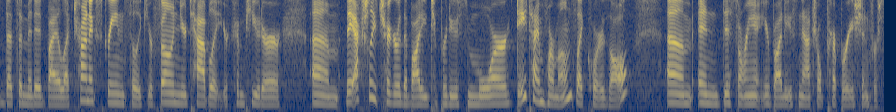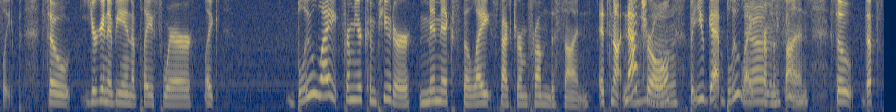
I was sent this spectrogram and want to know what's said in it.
that's emitted by electronic screens. So like your phone, your tablet, your computer. Um, they actually trigger the body to produce more daytime hormones like cortisol. Um, and disorient your body's natural preparation for sleep. So you're going to be in a place where, like, blue light from your computer mimics the light spectrum from the sun. It's not natural, Oh. but you get blue light Yeah, from the sun. sense. So that's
